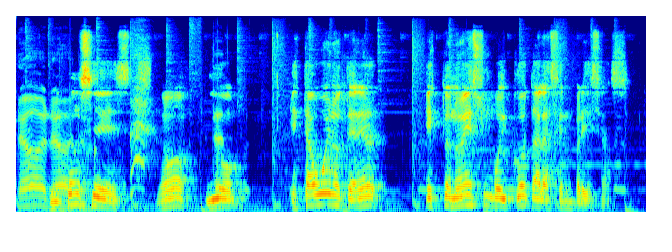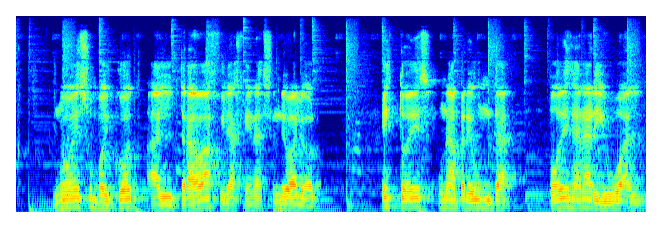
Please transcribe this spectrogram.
No, no. Entonces, ¿no? Digo, está bueno tener, esto no es un boicot a las empresas, no es un boicot al trabajo y la generación de valor. Esto es una pregunta, podés ganar igual,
